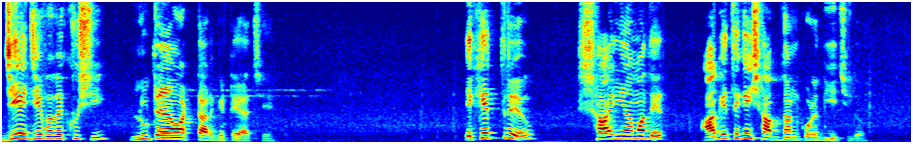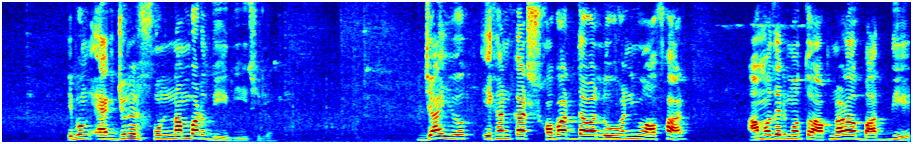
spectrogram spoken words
যে যেভাবে খুশি লুটে নেওয়ার টার্গেটে আছে। এক্ষেত্রেও সাই আমাদের আগে থেকেই সাবধান করে দিয়েছিল। এবং একজনের ফোন নাম্বারও দিয়ে দিয়েছিল। যাই হোক এখানকার সবার দেওয়া লোভনীয় অফার আমাদের মতো আপনারাও বাদ দিয়ে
